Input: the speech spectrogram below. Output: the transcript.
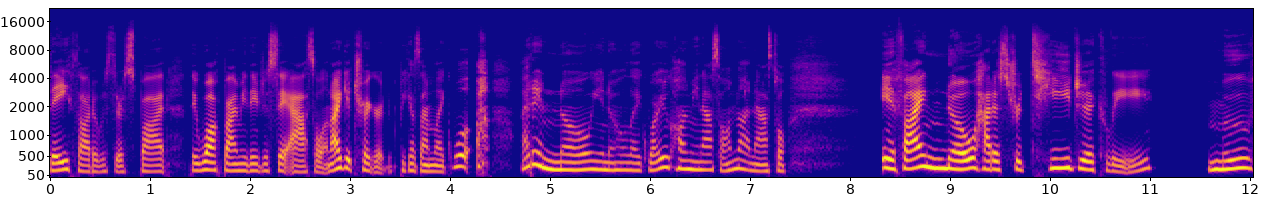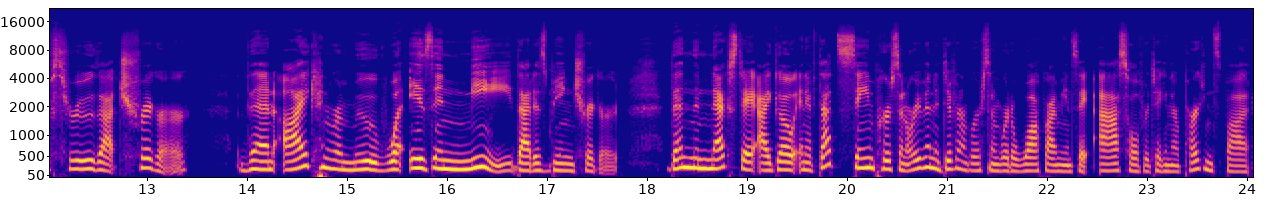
they thought it was their spot. They walk by me, they just say asshole, and I get triggered because I'm like, well, I didn't know, you know, like, why are you calling me an asshole? I'm not an asshole. If I know how to strategically move through that trigger, then I can remove what is in me that is being triggered. Then the next day I go, and if that same person or even a different person were to walk by me and say asshole for taking their parking spot,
